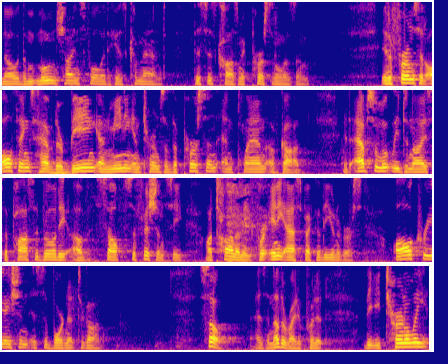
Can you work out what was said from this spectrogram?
No, the moon shines full at His command. This is cosmic personalism. It affirms that all things have their being and meaning in terms of the person and plan of God. It absolutely denies the possibility of self sufficiency, autonomy for any aspect of the universe. All creation is subordinate to God. So, as another writer put it, the eternally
